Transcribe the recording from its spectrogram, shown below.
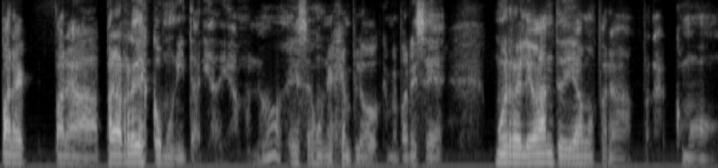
para, para, para, redes comunitarias, digamos, ¿no? Ese es un ejemplo que me parece muy relevante, digamos, para, como,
